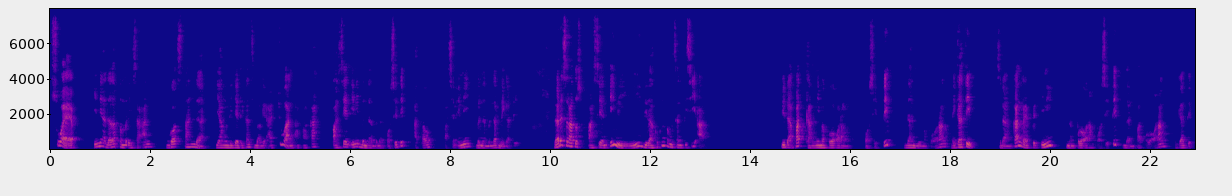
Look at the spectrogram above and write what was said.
swab, ini adalah pemeriksaan gold standard yang dijadikan sebagai acuan apakah pasien ini benar-benar positif atau pasien ini benar-benar negatif. Dari 100 pasien ini dilakukan pemeriksaan PCR. Didapatkan 50 orang positif dan 50 orang negatif. Sedangkan rapid ini 60 orang positif dan 40 orang negatif.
